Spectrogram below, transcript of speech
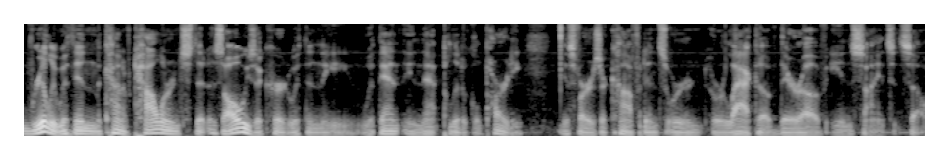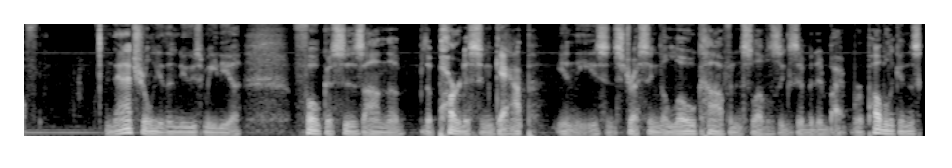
really within the kind of tolerance that has always occurred within the within in that political party as far as their confidence or or lack of thereof in science itself. Naturally, the news media focuses on the, the partisan gap in these and stressing the low confidence levels exhibited by Republicans.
